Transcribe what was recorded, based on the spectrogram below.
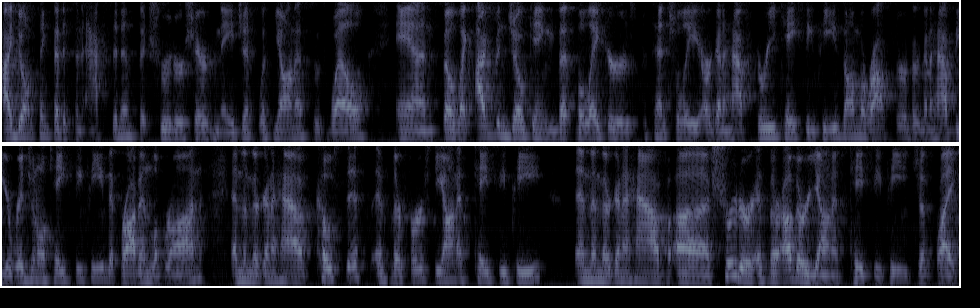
I don't think that it's an accident that Schroeder shares an agent with Giannis as well. And so, like, I've been joking that the Lakers potentially are going to have three KCPs on the roster. They're going to have the original KCP that brought in LeBron, and then they're going to have Kostas as their first Giannis KCP and then they're going to have uh, Schroeder as their other Giannis KCP, just like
